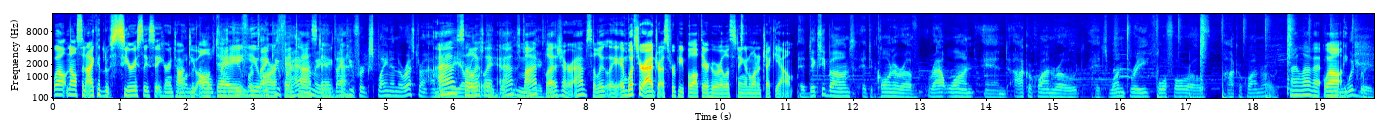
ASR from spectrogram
Well, Nelson, I could seriously sit here and talk Well, to you all Nicole, thank day. you for, thank are you for fantastic. having me. Thank Uh, you for explaining the restaurant. I mean, the, uh, Absolutely. my me again. pleasure. Absolutely. And what's your address for people out there who are listening and want to check you out? At Dixie Bones at the corner of Route 1 and Occoquan Road. It's 13440 Occoquan Road. I love it. Well, Woodbridge.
